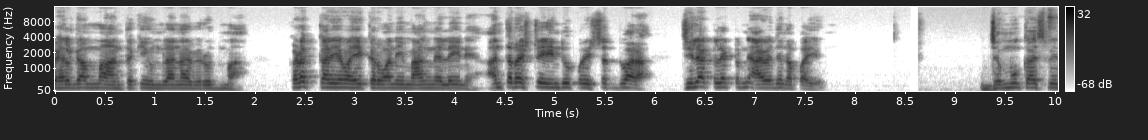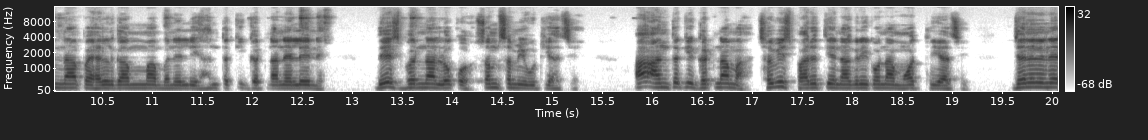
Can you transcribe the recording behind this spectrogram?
પહેલગામમાં આતંકી હુમલાના વિરુદ્ધમાં કડક કાર્યવાહી કરવાની માંગને લઈને આંતરરાષ્ટ્રીય હિન્દુ પરિષદ દ્વારા જિલ્લા કલેક્ટરને આવેદન અપાયું. જમ્મુ કાશ્મીરના પહેલગામમાં બનેલી આતંકી ઘટનાને લઈને દેશભરના લોકો સમસમી ઉઠ્યા છે. આ આતંકી ઘટનામાં છવ્વીસ ભારતીય નાગરિકોના મોત થયા છે, જેને લઈને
